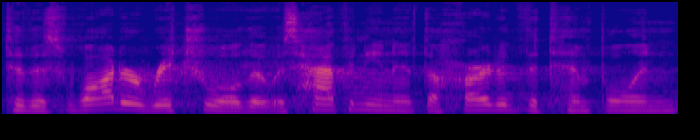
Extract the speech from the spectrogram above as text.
to this water ritual that was happening at the heart of the temple. And,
